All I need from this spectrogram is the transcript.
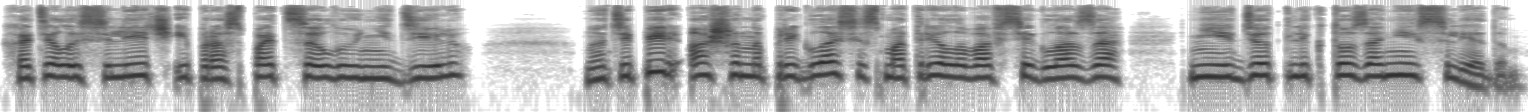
хотелось лечь и проспать целую неделю, но теперь Аша напряглась и смотрела во все глаза, не идет ли кто за ней следом.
